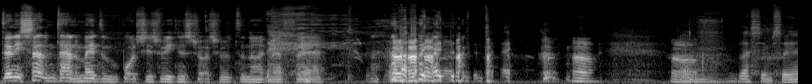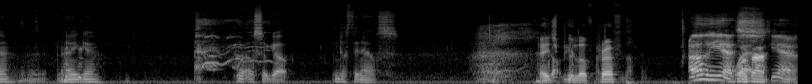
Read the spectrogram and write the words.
then he sat them down and made them watch his reconstruction of the Nightmare Fair. the end of. Uh, Um, bless him. So yeah, there you go. What else I got? Nothing else. H.P. Lovecraft. Oh yes, yeah.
